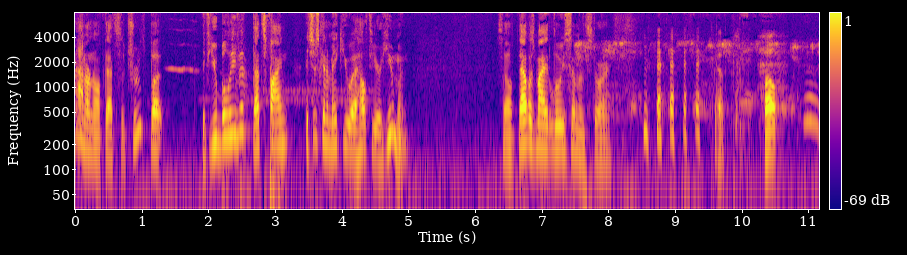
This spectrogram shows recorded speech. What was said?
I don't know if that's the truth, but if you believe it, that's fine. It's just going to make you a healthier human. So that was my Louie Simmons story. yeah. Well, I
